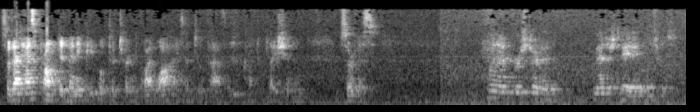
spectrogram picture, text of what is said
So that has prompted many people to turn quite wise into a path of contemplation and service. When I first started meditating, which was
